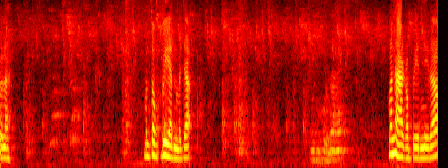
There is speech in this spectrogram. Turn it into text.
มันะมันต้องเปลี่ยนมาจ้ะมันหากับเป็นนี่แล้ว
